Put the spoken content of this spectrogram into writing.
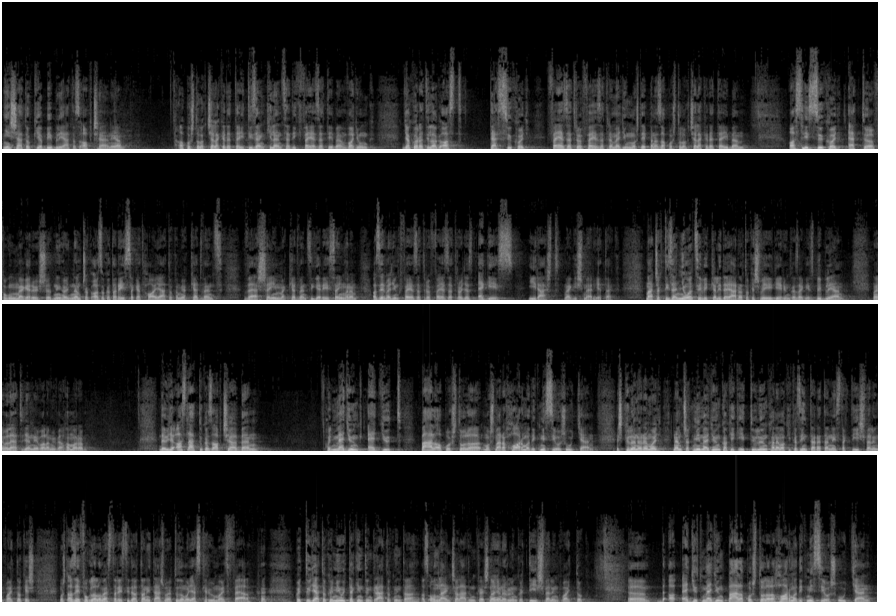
Nyissátok ki a Bibliát az Abcselnél. Apostolok cselekedetei 19. fejezetében vagyunk. Gyakorlatilag azt tesszük, hogy fejezetről fejezetre megyünk most éppen az apostolok cselekedeteiben. Azt hisszük, hogy ettől fogunk megerősödni, hogy nem csak azokat a részeket halljátok, ami a kedvenc verseim, meg kedvenc igerészeim, hanem azért megyünk fejezetről fejezetre, hogy az egész írást megismerjétek. Már csak 18 évig kell idejárnatok, és végigérünk az egész Biblián. Na jó, lehet, hogy ennél valamivel hamarabb. De ugye azt láttuk az Abcselben, hogy megyünk együtt Pál apostol most már a harmadik missziós útján. És külön öröm, hogy nem csak mi megyünk, akik itt ülünk, hanem akik az interneten néztek, ti is velünk vagytok, és most azért foglalom ezt a részt ide a tanításban, mert tudom, hogy ez kerül majd fel. hogy tudjátok, hogy mi úgy tekintünk rátok, mint az online családunkra, és nagyon örülünk, hogy ti is velünk vagytok. De együtt megyünk Pál apostolal a harmadik missziós útján,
